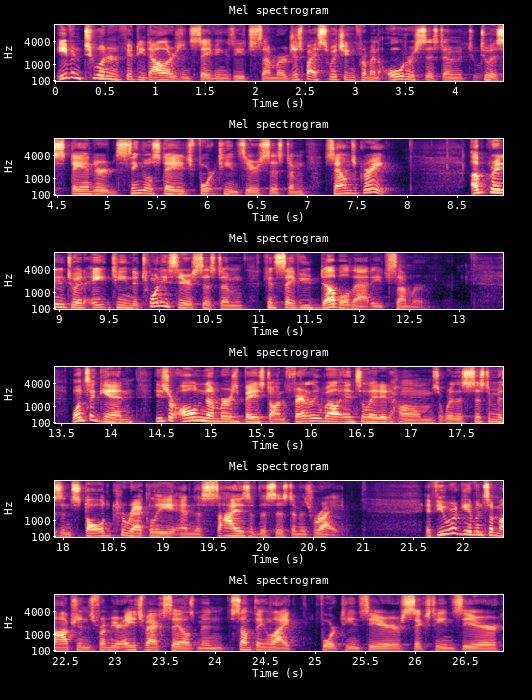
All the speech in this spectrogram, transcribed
Even $250 in savings each summer just by switching from an older system to a standard single stage 14 SEER system sounds great. Upgrading to an 18 to 20 SEER system can save you double that each summer. Once again, these are all numbers based on fairly well insulated homes where the system is installed correctly and the size of the system is right. If you were given some options from your HVAC salesman, something like 14 SEER, 16 SEER,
